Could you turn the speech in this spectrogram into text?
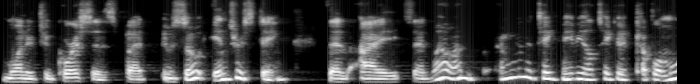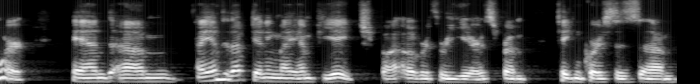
one or two courses, but it was so interesting that I said, well, I'm, I'm going to take, maybe I'll take a couple more. And um, I ended up getting my MPH over three years from taking courses um,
